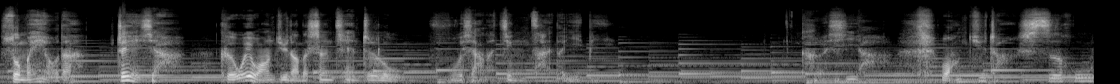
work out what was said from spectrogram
所没有的。这下可为王局长的升迁之路铺下了精彩的一笔。可惜呀，王局长似乎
